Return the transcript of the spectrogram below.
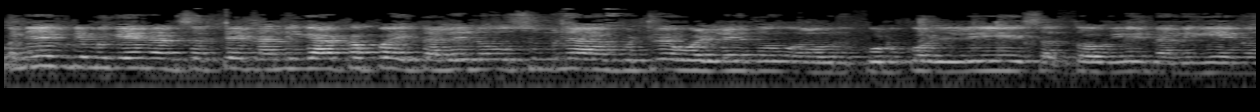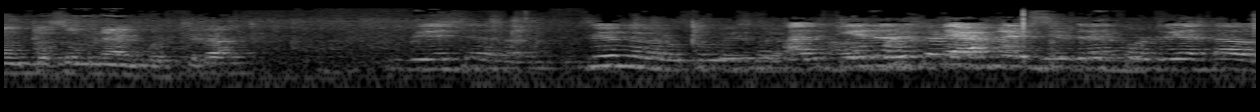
ಕೊನೆಗೆ ನಿಮಗೇನ್ ಅನ್ಸತ್ತೆ ನನಗೆ ಯಾಕಪ್ಪ ಈ ತಲೆನೋವು ಸುಮ್ಮನೆ ಆಗ್ಬಿಟ್ರೆ ಒಳ್ಳೇದು ಅವ್ರು ಕುಡ್ಕೊಳ್ಳಿ ಸತ್ತೋಗ್ಲಿ ನನಗೇನು ಅಂತ ಸುಮ್ಮನೆ ಆಗ್ಬಿಡ್ತೀರಾ? ಅದಕ್ಕೆ ಏನಾದ್ರು ಟ್ಯಾಬ್ಲೆಟ್ಸ್ ಇದ್ರೆ ಕೊಡ್ರಿ ಅಂತ ಅವ್ರ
